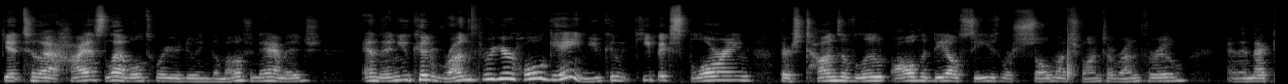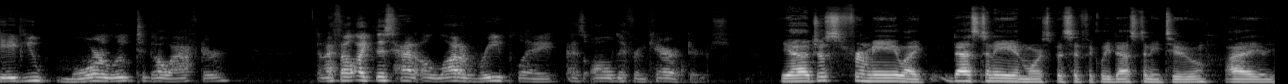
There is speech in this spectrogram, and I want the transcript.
get to that highest level to where you're doing the most damage, and then you can run through your whole game. You can keep exploring. There's tons of loot. All the DLCs were so much fun to run through, and then that gave you more loot to go after. And I felt like this had a lot of replay as all different characters. Yeah, just for me, like Destiny and more specifically Destiny 2, I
